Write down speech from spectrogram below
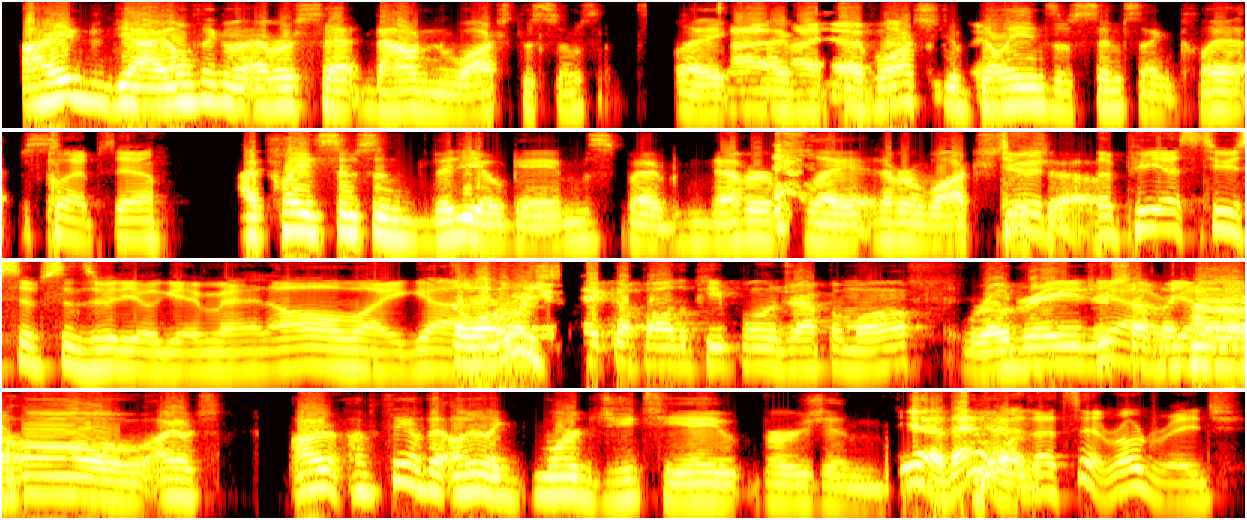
I yeah, I don't think I've ever sat down and watched The Simpsons. Like I- I've, I have, I've watched definitely. billions of Simpson clips. Clips, yeah. I played Simpson video games, but I've never played, never watched the show. the PS2 Simpsons video game, man. Oh my god. the one where you pick up all the people and drop them off, Road Rage or Yeah, something like yeah. that. Uh, oh, I don't. I, I'm thinking of that other like more GTA version. Yeah, that yeah, one. that's it. Road Rage.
